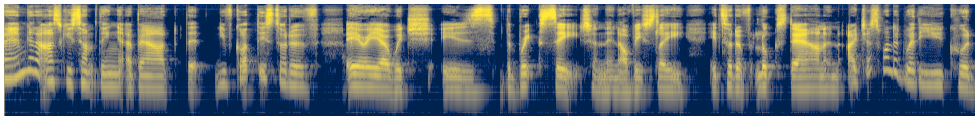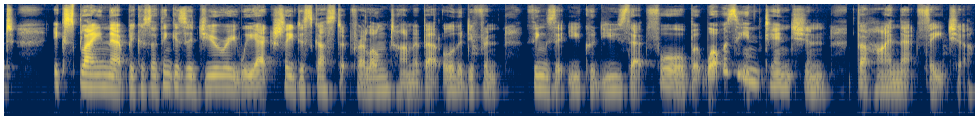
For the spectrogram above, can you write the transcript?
am going to ask you something about that. You've got this sort of area which is the brick seat, and then obviously it sort of looks down. And I just wondered whether you could explain that because I think as a jury, we actually discussed it for a long time about all the different things that you could use that for. But what was the intention behind that feature?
